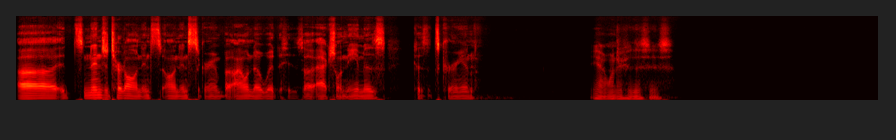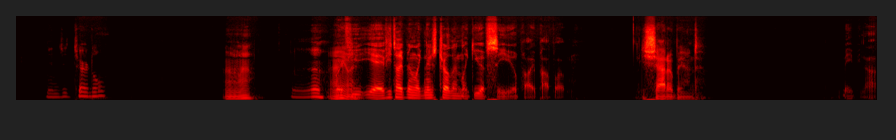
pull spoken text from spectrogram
Uh, it's Ninja Turtle on Inst- on Instagram, but I don't know what his uh, actual name is because it's Korean. Yeah, I wonder who this is. Ninja Turtle. I don't know. Uh, But if you, yeah, if you type in like Ninja Turtle and like UFC, it'll probably pop up. He's shadow banned. Maybe not.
